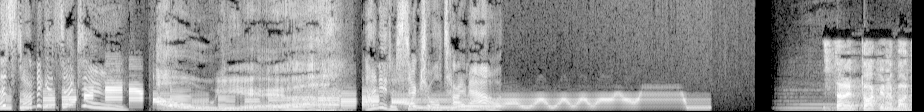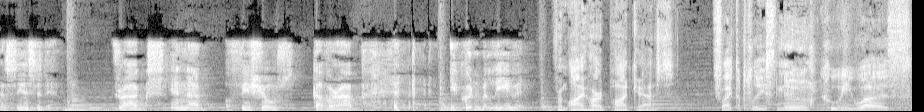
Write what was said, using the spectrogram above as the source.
It's time to get sexy. Oh, yeah. I need a sexual timeout. started talking about this incident. Drugs and uh, officials cover up. you couldn't believe it. From iHeart Podcasts. It's like the police knew who he was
